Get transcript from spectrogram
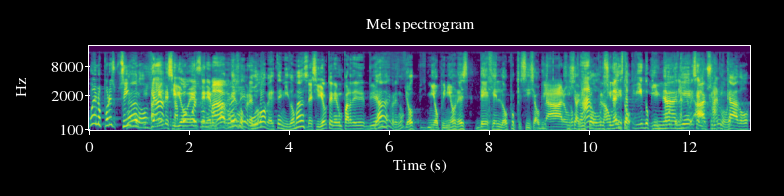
Bueno, por eso, cinco. Claro. y ya, También decidió él tener un par de eso, libres, pudo ¿no? haber tenido más. Decidió tener un par de días Ya, libres, ¿no? Yo, mi opinión es, déjenlo, porque sí se ha visto, Claro. sí se ha Claro, visto un pero si nadie aumento. está pidiendo que y nadie ha Lozano, ¿eh? criticado,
